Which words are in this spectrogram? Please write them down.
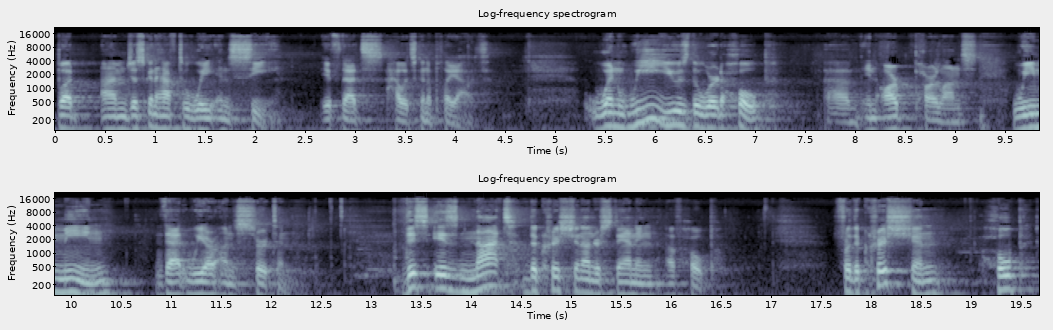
but I'm just going to have to wait and see if that's how it's going to play out. When we use the word hope um, in our parlance, we mean that we are uncertain. This is not the Christian understanding of hope. For the Christian, hope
